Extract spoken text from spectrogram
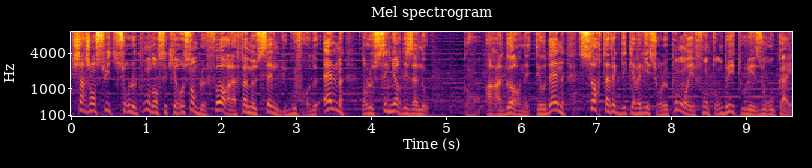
charge ensuite sur le pont dans ce qui ressemble fort à la fameuse scène du gouffre de Helm dans Le Seigneur des Anneaux, quand Aragorn et Théoden sortent avec des cavaliers sur le pont et font tomber tous les Urukai.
